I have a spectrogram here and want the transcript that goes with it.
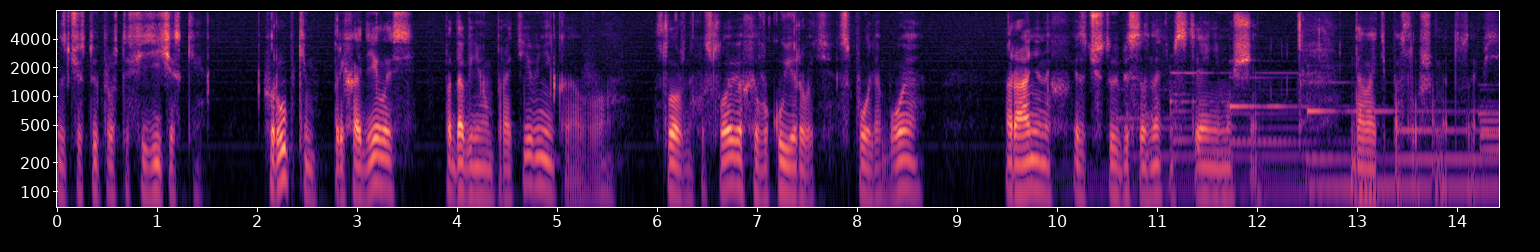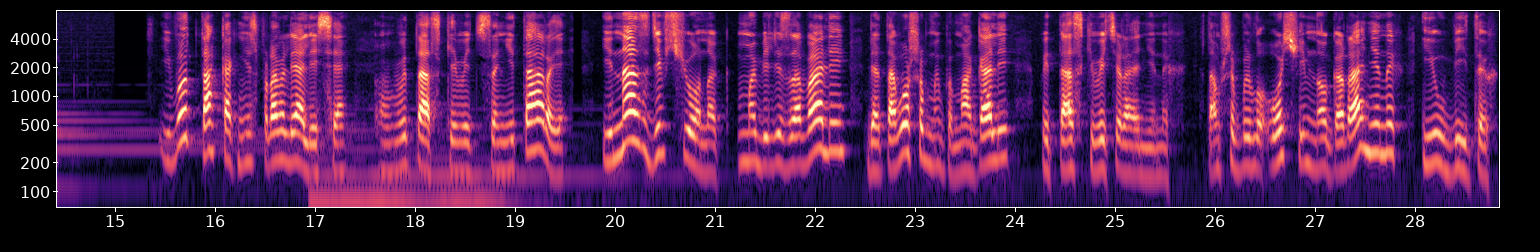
зачастую просто физически хрупким, приходилось под огнем противника в сложных условиях эвакуировать с поля боя раненых и зачастую в бессознательном состоянии мужчин. Давайте послушаем эту запись. И вот так как не справлялись вытаскивать санитары, и нас, девчонок, мобилизовали для того, чтобы мы помогали вытаскивать раненых. Потому что было очень много раненых и убитых.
